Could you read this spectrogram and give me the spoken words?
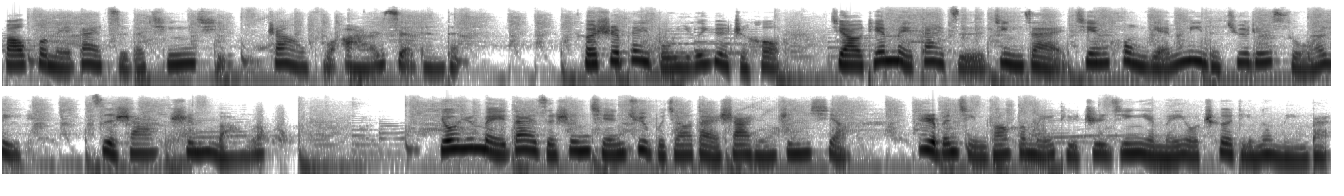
包括美代子的亲戚、丈夫、儿子等等。可是被捕一个月之后，角田美代子竟在监控严密的拘留所里自杀身亡了。由于美代子生前拒不交代杀人真相。日本警方和媒体至今也没有彻底弄明白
